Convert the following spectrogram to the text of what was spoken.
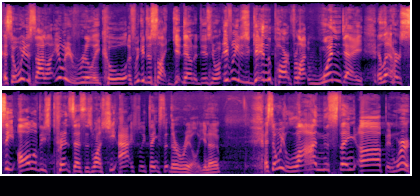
And so we decided like it would be really cool if we could just like get down to Disney World, if we could just get in the park for like one day and let her see all of these princesses while she actually thinks that they're real, you know? And so we line this thing up and we're,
